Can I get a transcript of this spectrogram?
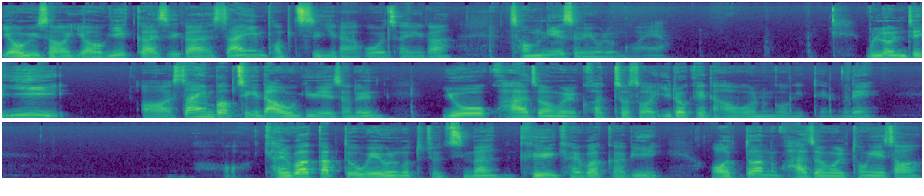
여기서 여기까지가 사인 법칙이라고 저희가 정리해서 외우는 거예요. 물론 이제 이 어, 사인 법칙이 나오기 위해서는 요 과정을 거쳐서 이렇게 나오는 거기 때문에 어, 결과값도 외우는 것도 좋지만 그 결과값이 어떤 과정을 통해서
